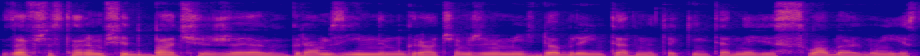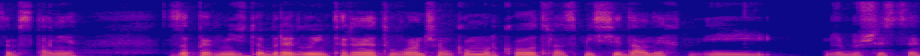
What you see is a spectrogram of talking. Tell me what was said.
zawsze staram się dbać, że jak gram z innym graczem, żeby mieć dobry internet. Jak internet jest słaby albo nie jestem w stanie zapewnić dobrego internetu, włączam komórkową transmisję danych i żeby wszyscy...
